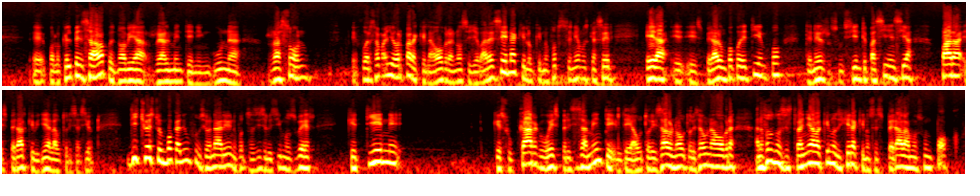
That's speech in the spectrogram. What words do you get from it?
eh, por lo que él pensaba, pues no había realmente ninguna razón de fuerza mayor para que la obra no se llevara a escena, que lo que nosotros teníamos que hacer era eh, esperar un poco de tiempo, tener suficiente paciencia para esperar que viniera la autorización. Dicho esto en boca de un funcionario, y nosotros así se lo hicimos ver, que tiene que su cargo es precisamente el de autorizar o no autorizar una obra, a nosotros nos extrañaba que él nos dijera que nos esperáramos un poco.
